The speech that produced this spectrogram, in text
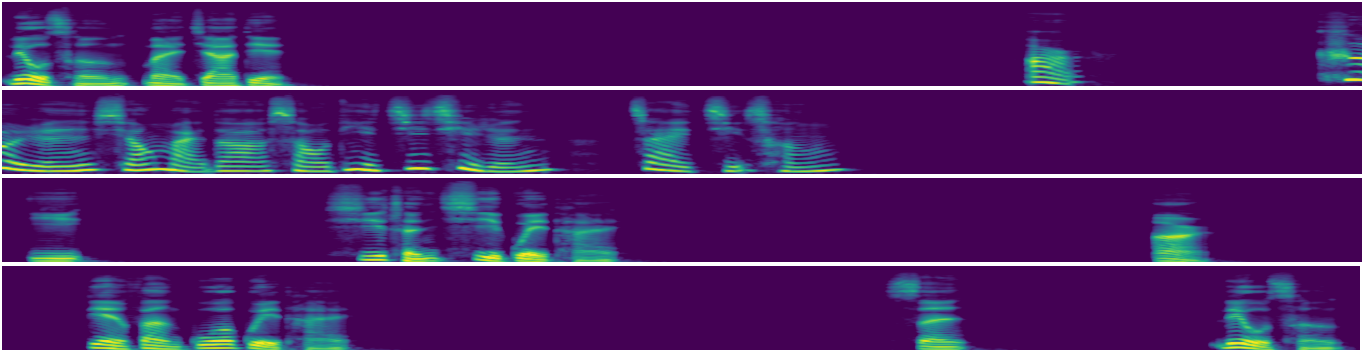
六层卖家电。二，客人想买的扫地机器人在几层？一，吸尘器柜台。二，电饭锅柜台。三，六层。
